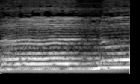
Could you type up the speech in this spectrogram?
and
